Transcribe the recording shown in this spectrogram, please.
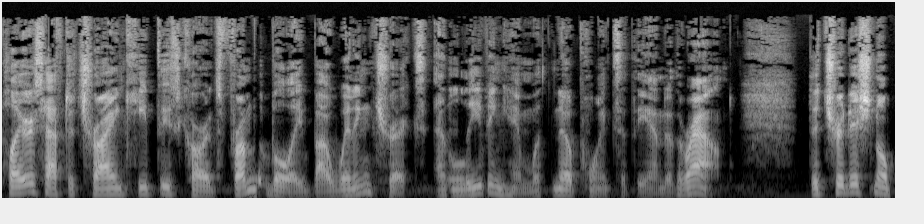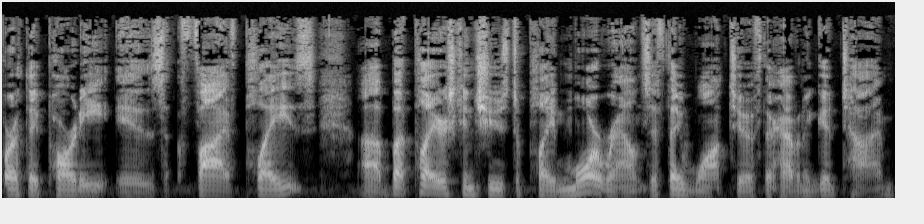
Players have to try and keep these cards from the bully by winning tricks and leaving him with no points at the end of the round. The traditional birthday party is five plays, uh, but players can choose to play more rounds if they want to, if they're having a good time.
